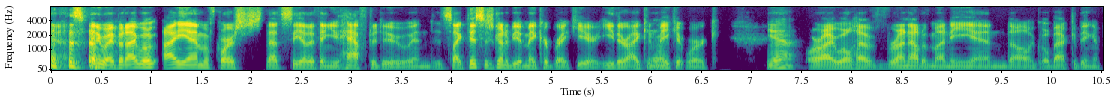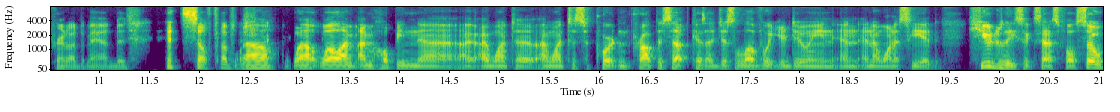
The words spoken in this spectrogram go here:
Yeah. so- Anyway, but I will. I am, of course. That's the other thing you have to do, and it's like this is going to be a make or break year. Either I can Yeah. make it work, yeah. or I will have run out of money and I'll go back to being a print on demand and self-published. Well, well, well. I'm I'm hoping. Uh, I, I want to I want to support and prop this up because I just love what you're doing and and I want to see it hugely successful. So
